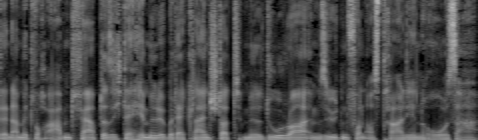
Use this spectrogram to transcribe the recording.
Denn am Mittwochabend färbte sich der Himmel über der Kleinstadt Mildura im Süden von Australien rosa.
